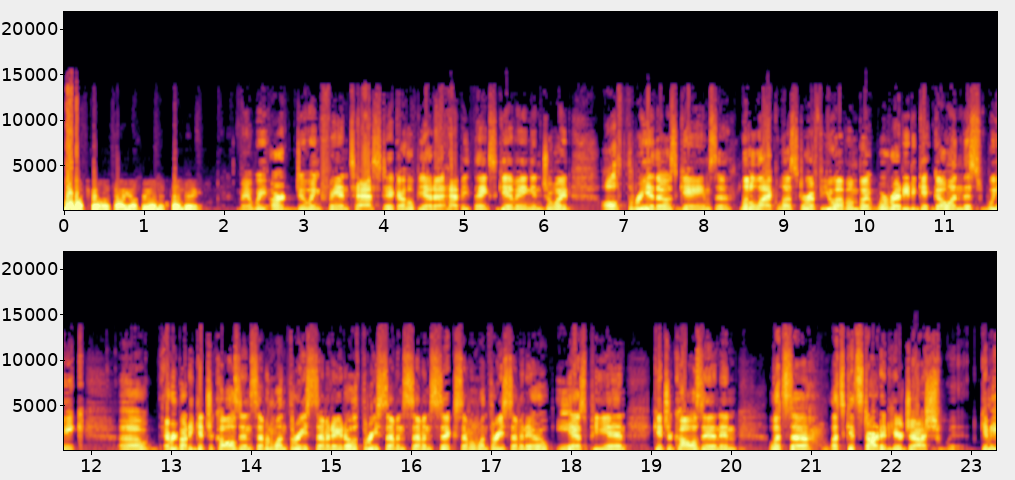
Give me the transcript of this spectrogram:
Not much, fellas. How y'all doing this Sunday? Man, we are doing fantastic. I hope you had a happy Thanksgiving, enjoyed all three of those games. A little lackluster, a few of them, but we're ready to get going this week. Uh, everybody, get your calls in 713 780 3776, 713 780 ESPN. Get your calls in and let's uh, let's get started here, Josh. Give me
